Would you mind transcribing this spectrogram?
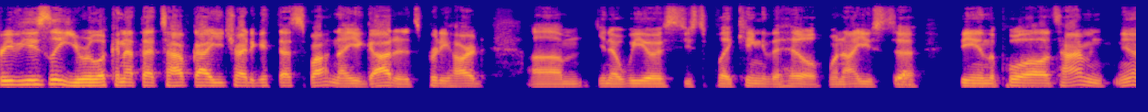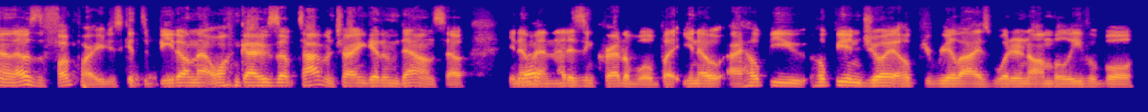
previously you were looking at that top guy. You tried to get that spot. Now you got it. It's pretty hard. Um, you know, we always used to play King of the Hill when I used to be in the pool all the time, and you know that was the fun part. You just get to beat on that one guy who's up top and try and get him down. So you know, Right. man, that is incredible. But you know, I hope you hope you enjoy it. I hope you realize what an unbelievable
